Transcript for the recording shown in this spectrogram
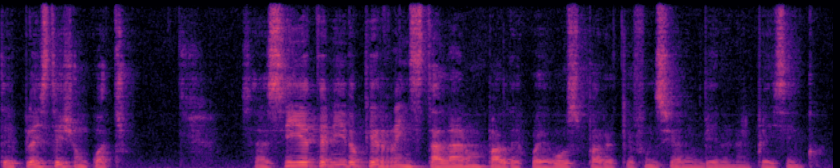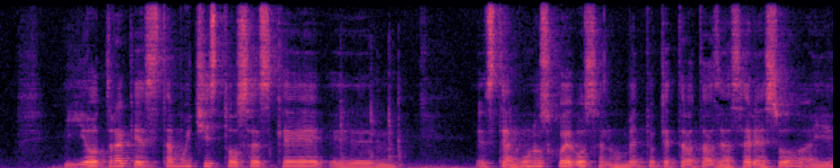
de PlayStation 4. O sea, sí he tenido que reinstalar un par de juegos para que funcionen bien en el Play 5. Y otra que está muy chistosa es que este, algunos juegos, en el momento en que tratas de hacer eso, hay,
